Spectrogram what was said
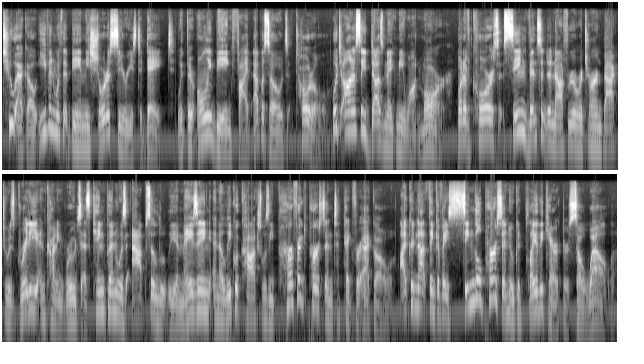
to Echo even with it being the shortest series to date, with there only being 5 episodes total, which honestly does make me want more. But of course, seeing Vincent D'Onofrio return back to his gritty and cunning roots as Kingpin was absolutely amazing, and Alaqua Cox was the perfect person to pick for Echo. I could not think of a single person who could play the character so well.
